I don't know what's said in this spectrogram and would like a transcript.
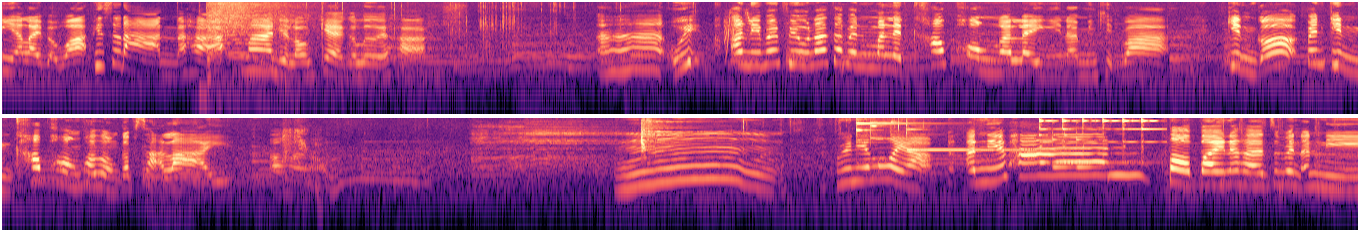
มีอะไรแบบว่าพิสดารนะคะ มาเดี๋ยวเราแกะกันเลยค่ะ อ่าอุ๊ย อันนี้เป็นฟิลน่าจะเป็นเมล็ดข้าวพองอะไรอย่างงี้นะมินคิดว่ากลิ่นก็เป็นกลิ่นข้าวพองผสมกับสาหร่ายเอาไงเนาะอืมเฮ้ยนี่อร่อยอะ อันนี้ผ่านต่อไปนะคะจะเป็นอันนี้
